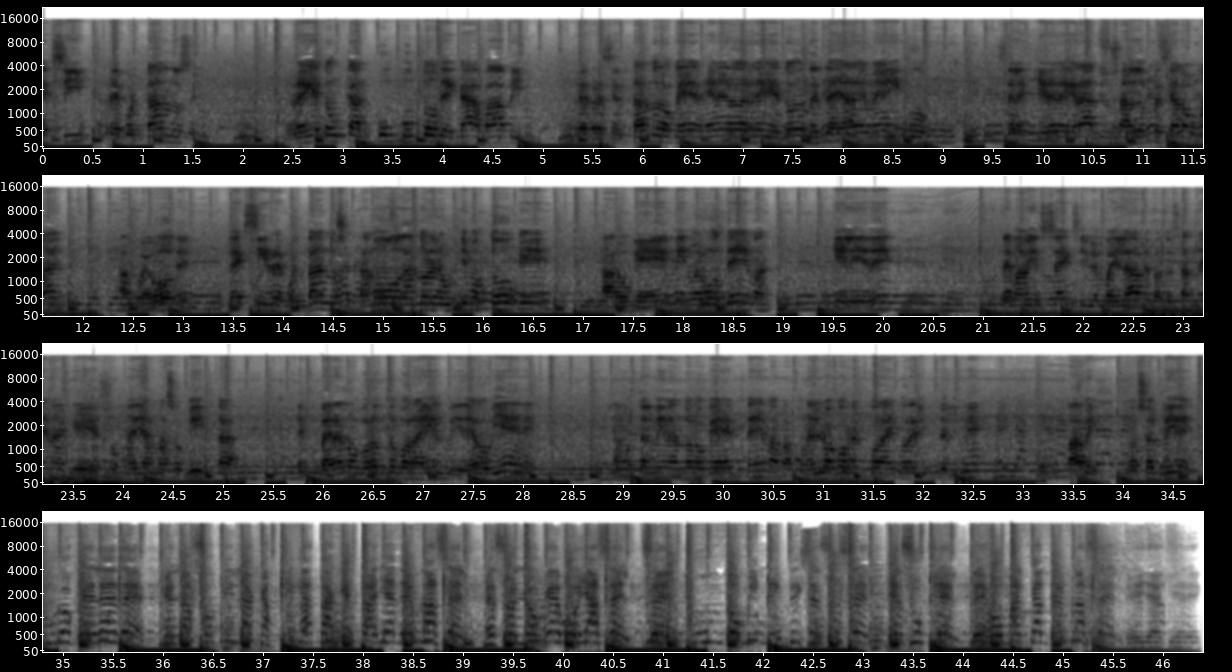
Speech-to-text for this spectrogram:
Lexi reportándose. Reggaetoncancún.tk, papi. Representando lo que es el género de reggaetón desde allá de México. Se les quiere de gratis. Un saludo especial a Omar, a Fuegote. Lexi reportándose. Estamos dándole los últimos toques a lo que es mi nuevo tema. Que le dé un tema bien sexy, bien bailable para todas esas nenas que son medias masoquistas. Espéranos pronto por ahí, el video viene. Lo que es el tema para ponerlo a correr por ahí por el internet. Papi, no se olviden.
